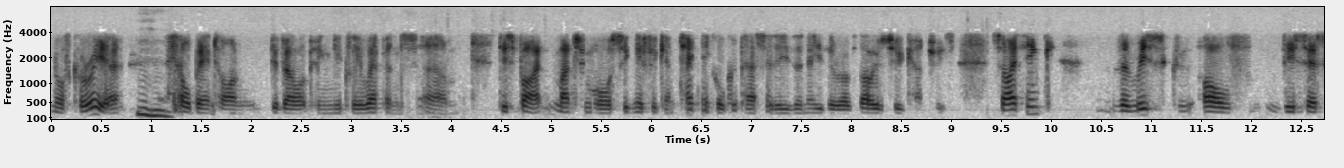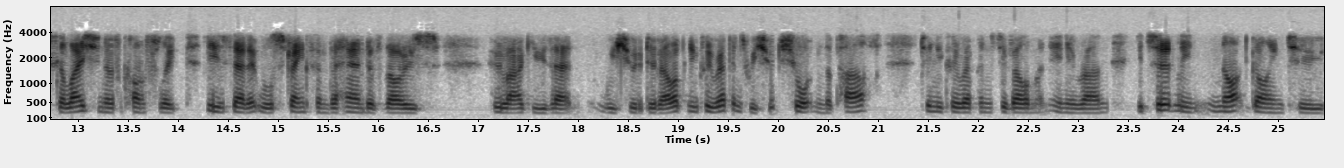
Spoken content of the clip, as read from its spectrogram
North Korea, mm-hmm. hell bent on developing nuclear weapons, um, despite much more significant technical capacity than either of those two countries. So I think the risk of this escalation of conflict is that it will strengthen the hand of those who argue that we should develop nuclear weapons, we should shorten the path to nuclear weapons development in Iran. It's certainly not going to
